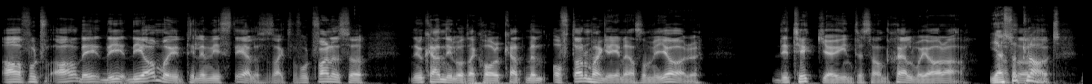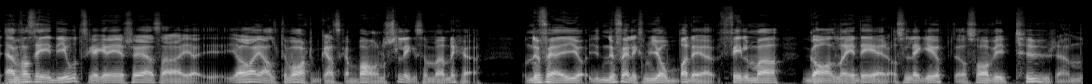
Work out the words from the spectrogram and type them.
Ja, ja, fortf- ja det, det, det gör man ju till en viss del som sagt. För fortfarande så, nu kan det ju låta korkat, men ofta de här grejerna som vi gör, det tycker jag är intressant själv att göra. Ja, Alltså, såklart. Även fast det är idiotiska grejer så är jag så här, jag, jag har ju alltid varit ganska barnslig som människa. Och nu får jag, nu får jag liksom jobba det, filma galna idéer och så lägger jag upp det. Och så har vi turen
